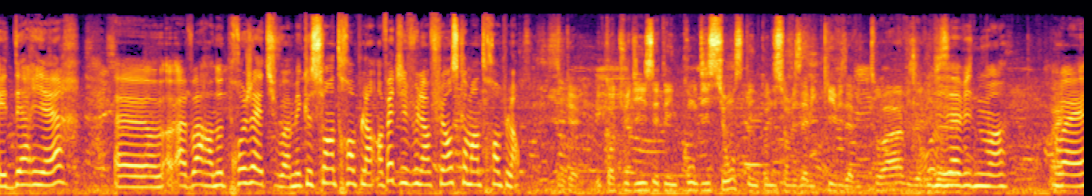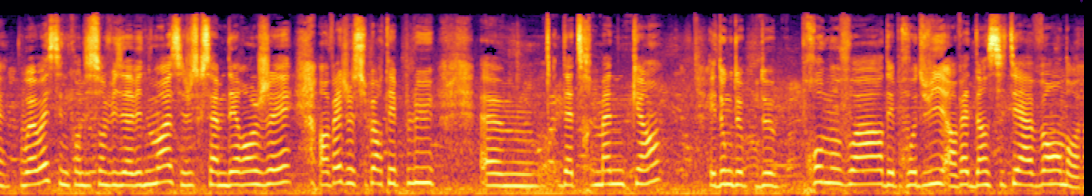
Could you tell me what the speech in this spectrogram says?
et derrière euh, avoir un autre projet, tu vois, mais que ce soit un tremplin. En fait, j'ai vu l'influence comme un tremplin Ok. Et quand tu dis c'était une condition, c'était une condition vis-à-vis de qui? Vis-à-vis de toi? Vis-à-vis de... vis-à-vis de moi. Ouais. Ouais, ouais, c'est une condition vis-à-vis de moi. C'est juste que ça me dérangeait. En fait, je supportais plus euh, d'être mannequin et donc de, de promouvoir des produits, en fait, d'inciter à vendre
